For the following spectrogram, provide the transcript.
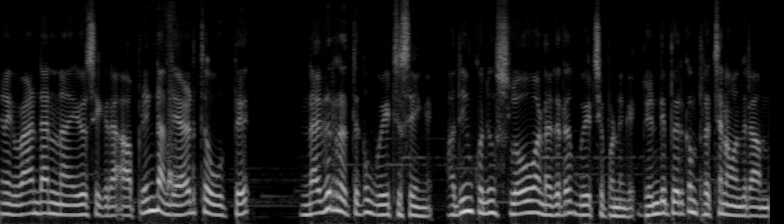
எனக்கு வேண்டான்னு நான் யோசிக்கிறேன். அப்படின்ட்டு அந்த இடத்த விட்டு நகர்றதுக்கு முயற்சி செய்யுங்க. அதையும் கொஞ்சம் ஸ்லோவாக நகர முயற்சி பண்ணுங்க. ரெண்டு பேருக்கும் பிரச்சனை வந்துடாம.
